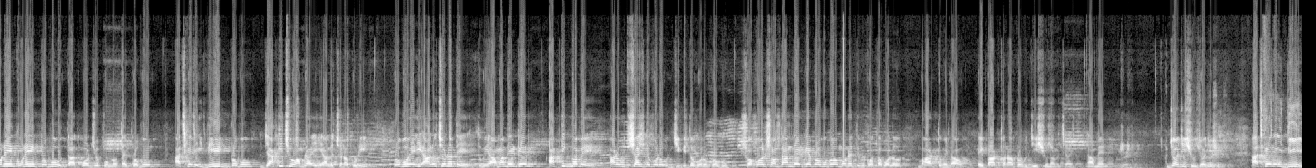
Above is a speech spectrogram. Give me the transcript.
অনেক অনেক প্রভু তাৎপর্যপূর্ণ। তাই প্রভু, আজকের এই দিন প্রভু, যা কিছু আমরা এই আলোচনা করি প্রভু, এই আলোচনাতে তুমি আমাদেরকে আত্মিকভাবে আরও উৎসাহিত করো, উজ্জীবিত করো প্রভু। সকল সন্তানদেরকে প্রভু গো, মনে তুমি কথা বলো, ভার তুমি নাও, এই প্রার্থনা প্রভু যিশু নামে চাই। আমেন। জয় যিশু জয় যিশু। আজকের এই দিন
